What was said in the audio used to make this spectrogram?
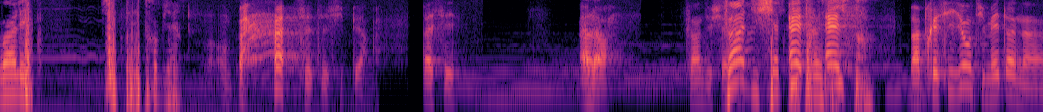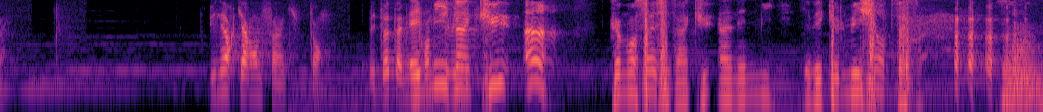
Bon allez, c'était trop bien. C'était super. Passé. Alors, fin du chapitre. Fin du chapitre S, S. 6. Bah, précision, tu m'étonnes. 1h45, temps. Et toi, t'as mis 36 Ennemi vaincu 1 Comment ça j'ai vaincu un ennemi? Il y avait que le méchant de toute façon.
